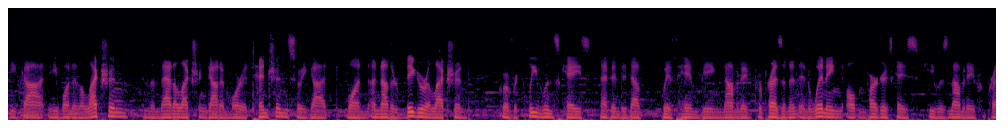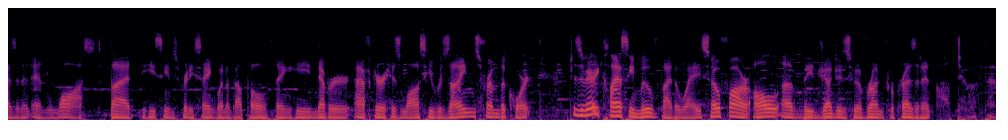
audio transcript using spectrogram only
he got he won an election and then that election got him more attention so he got won another bigger election Grover Cleveland's case that ended up with him being nominated for president and winning. Alton Parker's case, he was nominated for president and lost, but he seems pretty sanguine about the whole thing. He never, after his loss, he resigns from the court which is a very classy move, by the way. So far, all of the judges who have run for president, all two of them,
